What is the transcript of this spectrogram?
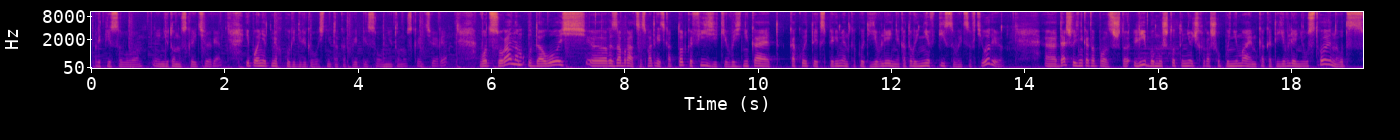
предписывала ньютоновская теория. И планета Меркурий двигалась не так, как предписывала ньютоновская теория. Вот с Ураном удалось э, разобраться. Смотрите, как только в физике возникает какой-то эксперимент, какое-то явление, которое не вписывается в теорию, дальше возникает вопрос, что либо мы что-то не очень хорошо понимаем, как это явление устроено, вот с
